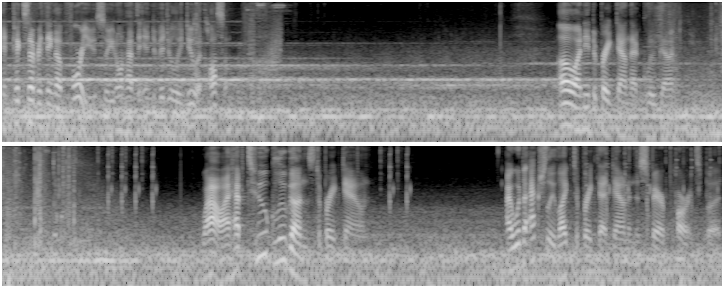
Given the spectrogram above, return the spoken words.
it picks everything up for you, so you don't have to individually do it. Awesome. Oh, I need to break down that glue gun. Wow, I have two glue guns to break down. I would actually like to break that down into spare parts, but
